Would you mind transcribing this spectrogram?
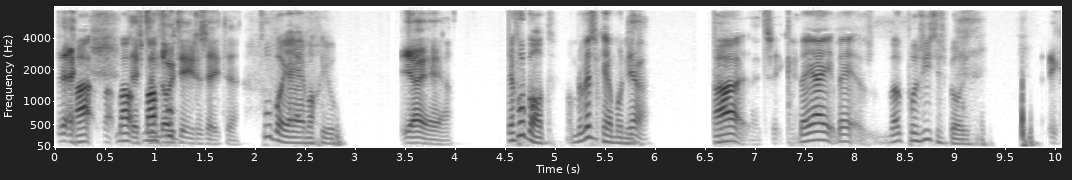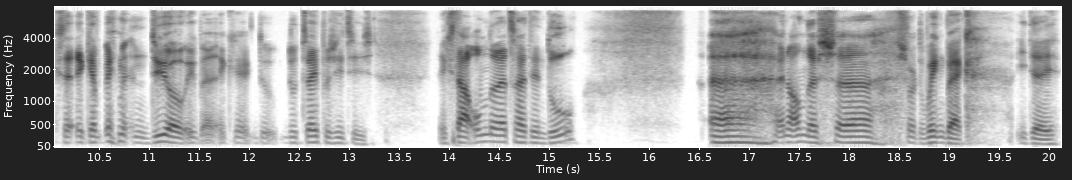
Nee, maar, maar, heeft er nooit tegen gezeten. Voetbal jij, Magiel? Ja, ja, ja. Jij voetbalt? Maar dat wist ik helemaal niet. Ja. Maar, nee, zeker. Ben jij, ben, welke positie speel je? Ik, ik heb een duo, ik, ben, ik, ik doe, doe, twee posities. Ik sta om de wedstrijd in doel. Uh, en anders een soort wingback idee.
